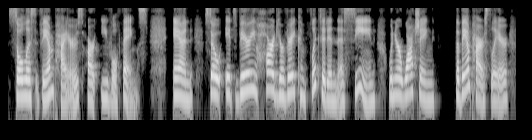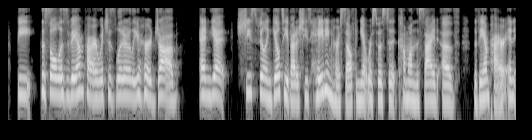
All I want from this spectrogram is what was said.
soulless vampires are evil things. And so it's very hard you're very conflicted in this scene when you're watching the vampire slayer be the soulless vampire, which is literally her job. And yet she's feeling guilty about it. She's hating herself. And yet we're supposed to come on the side of the vampire. And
